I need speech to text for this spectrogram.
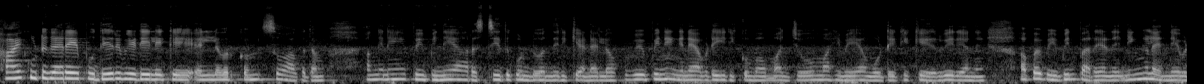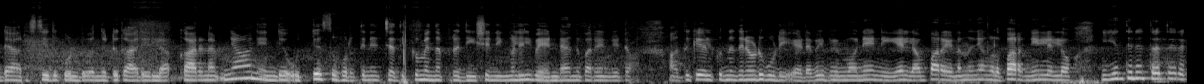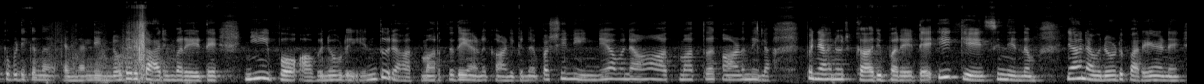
Hi കൂട്ടുകാരെ പുതിയൊരു വീഡിയോയിലേക്ക് എല്ലാവർക്കും സ്വാഗതം. അങ്ങനെ വിപിനെ അറസ്റ്റ് ചെയ്ത് കൊണ്ടുവന്നിരിക്കുകയാണല്ലോ. അപ്പോൾ വിപിൻ ഇങ്ങനെ അവിടെ ഇരിക്കുമ്പോൾ മഞ്ജുവും മഹിമയും അങ്ങോട്ടേക്ക് കയറി വരികയാണ്. അപ്പോൾ വിപിൻ പറയാണ് നിങ്ങൾ എന്നെ ഇവിടെ അറസ്റ്റ് ചെയ്ത് കൊണ്ടുവന്നിട്ട് കാര്യമില്ല. കാരണം ഞാൻ എന്റെ ഒറ്റ സുഹൃത്തിനെ ചതിക്കുമെന്ന പ്രതീക്ഷ നിങ്ങളിൽ വേണ്ട എന്ന് പറയണ്ടിട്ടോ അത് കേൾക്കുന്നതിനോട് കൂടി എട വിപിൻ മോനെ നീ എല്ലാം പറയണമെന്ന് ഞങ്ങൾ പറഞ്ഞില്ലല്ലോ. നീ എന്തിനാ ഇത്ര തിരക്ക് പിടിക്കുന്നത് എന്നാൽ നിന്നോടൊരു കാര്യം പറയട്ടെ. നീ ഇപ്പോൾ അവനോട് എന്തൊരു ആത്മാർത്ഥതയാണ് കാണിക്കുന്നത് പക്ഷേ നിന്നെ അവൻ ആ ആത്മാർത്ഥത കാണുന്നില്ല. ഇപ്പം ഞാനൊരു കാര്യം പറയട്ടെ. ഈ കേസിൽ നിന്നും ഞാൻ അവനോട് പറയണേ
